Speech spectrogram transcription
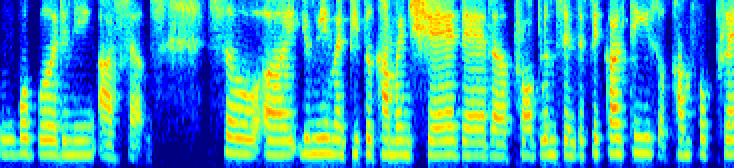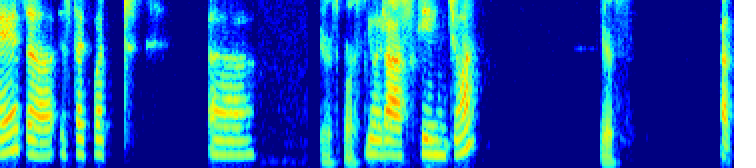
overburdening ourselves? So uh, you mean when people come and share their uh, problems and difficulties or come for prayer? is that what yes, Pastor. you're asking, John? Yes. Okay.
